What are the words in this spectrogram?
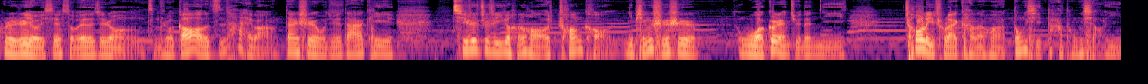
或者是有一些所谓的这种怎么说高傲的姿态吧。但是我觉得大家可以，其实这是一个很好的窗口。你平时是，我个人觉得你抽离出来看的话，东西大同小异。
